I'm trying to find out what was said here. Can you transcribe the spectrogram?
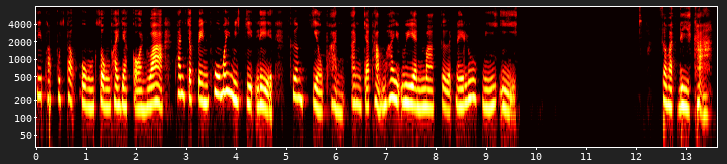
ที่พระพุทธองค์ทรงพยากรณ์ว่า ท่านจะเป็นผู้ไม่มีกิเลส เครื่องเกี่ยวพันอันจะทำให้เวียนมาเกิดในโลกนี้อีก สวัสดีค่ะ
